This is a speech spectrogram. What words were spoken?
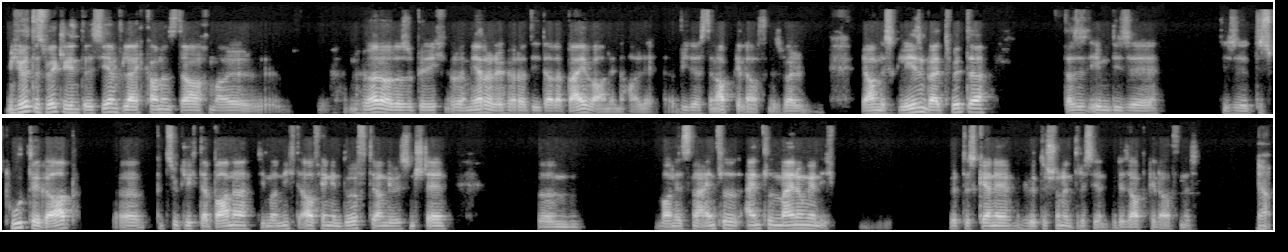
Mich würde das wirklich interessieren, vielleicht kann uns da auch mal ein Hörer oder so berichten oder mehrere Hörer, die da dabei waren in der Halle, wie das denn abgelaufen ist, weil wir haben das gelesen bei Twitter, dass es eben diese, diese Dispute gab äh, bezüglich der Banner, die man nicht aufhängen durfte an gewissen Stellen. Ähm, waren jetzt nur Einzel Einzelmeinungen. Ich würde das gerne, würde das schon interessieren, wie das abgelaufen ist. Ja,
